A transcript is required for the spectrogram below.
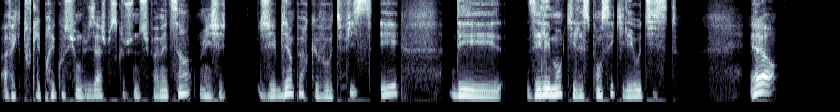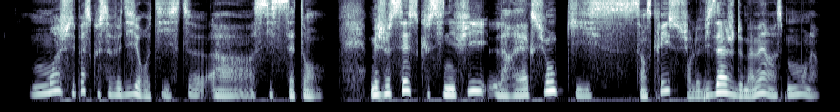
avec toutes les précautions d'usage, parce que je ne suis pas médecin, mais j'ai bien peur que votre fils ait des éléments qui laissent penser qu'il est autiste. Et alors, moi, je ne sais pas ce que ça veut dire autiste à 6-7 ans. Mais je sais ce que signifie la réaction qui s'inscrit sur le visage de ma mère à ce moment-là.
